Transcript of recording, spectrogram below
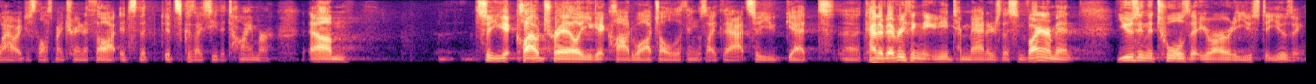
wow, I just lost my train of thought. It's because I see the timer. Um, so you get CloudTrail, you get CloudWatch, all the things like that. So you get uh, kind of everything that you need to manage this environment using the tools that you're already used to using.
